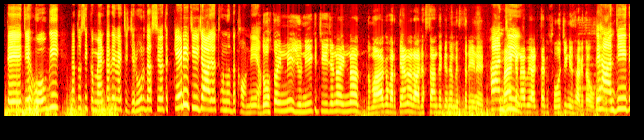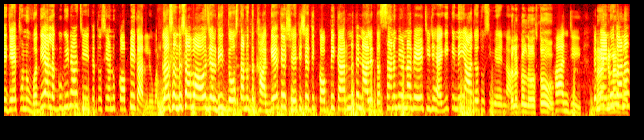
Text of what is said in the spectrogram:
ਤੇ ਜੇ ਹੋਊਗੀ ਤਾਂ ਤੁਸੀਂ ਕਮੈਂਟ ਦੇ ਵਿੱਚ ਜਰੂਰ ਦੱਸਿਓ ਤੇ ਕਿਹੜੀ ਚੀਜ਼ ਆ ਜੋ ਤੁਹਾਨੂੰ ਦਿਖਾਉਨੇ ਆ। ਦੋਸਤੋ ਇੰਨੀ ਯੂਨੀਕ ਚੀਜ਼ ਨਾ ਇੰਨਾ ਦਿਮਾਗ ਵਰਤਿਆ ਨਾ ਰਾਜਸਥਾਨ ਦੇ ਕਿਸੇ ਮਿਸਤਰੀ ਨੇ। ਮੈਂ ਹਾਂਜੀ ਕਹਿੰਦਾ ਵੀ ਅੱਜ ਤੱਕ ਸੋਚ ਹੀ ਨਹੀਂ ਸਕਦਾ ਉਹ। ਤੇ ਹਾਂਜੀ ਤੇ ਜੇ ਤੁਹਾਨੂੰ ਵਧੀਆ ਲੱਗੂਗੀ ਨਾ ਚੀਜ਼ ਤੇ ਤੁਸੀਂ ਉਹਨੂੰ ਕਾਪੀ ਕਰ ਲਿਓ ਲਓ ਸੰਧੂ ਸਾਹਿਬ ਆਓ ਜਲਦੀ ਦੋਸਤਾਂ ਨੂੰ ਦਿਖਾਗੇ ਤੇ ਉਹ ਛੇਤੀ ਛੇਤੀ ਕਾਪੀ ਕਰਨ ਤੇ ਨਾਲੇ ਦੱਸਣ ਵੀ ਉਹਨਾਂ ਦੇ ਇਹ ਚੀਜ਼ ਹੈਗੀ ਕਿ ਨਹੀਂ ਆ ਜਾਓ ਤੁਸੀਂ ਮੇਰੇ ਨਾਲ। ਬਿਲਕੁਲ ਦੋਸਤੋ। ਹਾਂਜੀ। ਤੇ ਮੈਂ ਮੈਨੂੰ ਕਹਿੰਦਾ ਤਾਂ ਨਾ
